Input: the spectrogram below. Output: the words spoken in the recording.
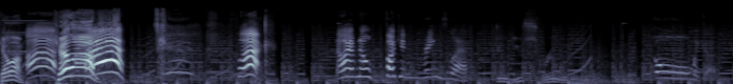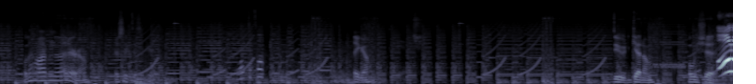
Kill him. Ah! Kill him! Ah! Fuck! Now I have no fucking rings left. Dude, you screwed. Oh my god. What the hell happened to that arrow? Just like disappeared. What the fuck? There you go. Dude, get him. Holy shit. Oh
